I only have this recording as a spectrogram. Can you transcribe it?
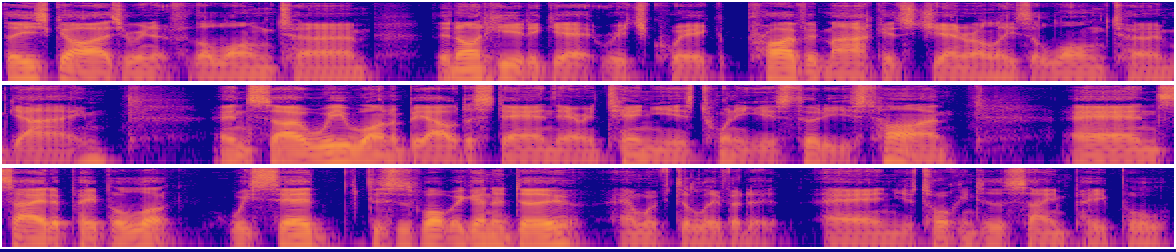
these guys are in it for the long term. They're not here to get rich quick. Private markets generally is a long term game. And so we want to be able to stand there in 10 years, 20 years, 30 years' time and say to people, look, we said this is what we're going to do and we've delivered it. And you're talking to the same people.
